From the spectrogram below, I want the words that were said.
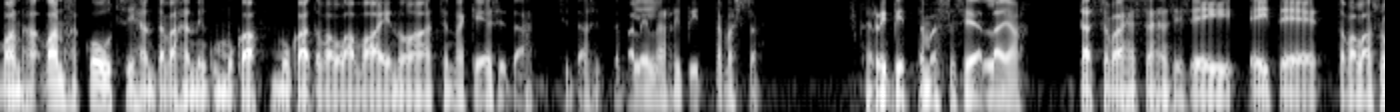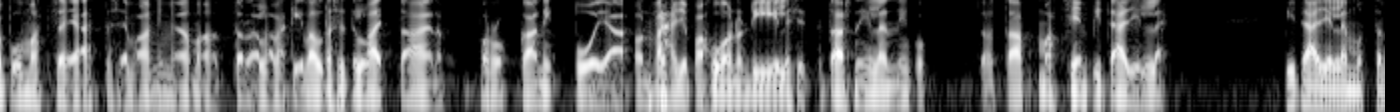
vanha, vanha coachi häntä vähän niin kuin muka, muka tavallaan vainoaa, että se näkee sitä, sitä sitten välillä ripittämässä, ripittämässä siellä. Ja tässä vaiheessa hän siis ei, ei tee tavallaan sopumatseja, että se vaan nimenomaan todella väkivaltaisesti laittaa aina porukkaa nippuun ja on vähän jopa huono diili sitten taas niille niin kuin, tota, matsien pitäjille, pitäjille, mutta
